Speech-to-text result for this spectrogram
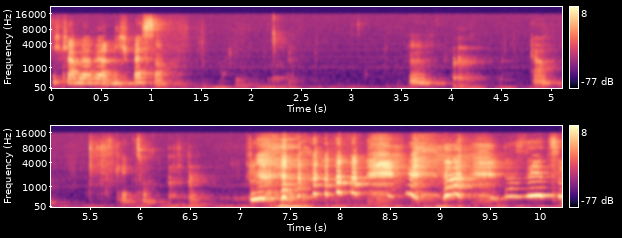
Ich glaube, er wird nicht besser. Hm. Ja, geht so. Das sieht so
